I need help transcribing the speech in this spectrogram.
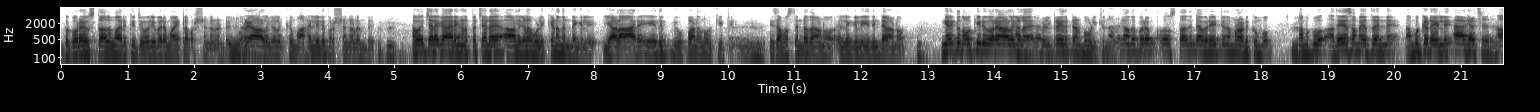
ഇപ്പൊ കുറെ ഉസ്താദുമാർക്ക് ജോലിപരമായിട്ടുള്ള പ്രശ്നങ്ങളുണ്ട്. കുറെ ആളുകൾക്ക് മഹലിൽ പ്രശ്നങ്ങളുണ്ട്. അപ്പൊ ചില കാര്യങ്ങൾ ഇപ്പൊ ചില ആളുകളെ വിളിക്കണമെന്നുണ്ടെങ്കിൽ ഇയാൾ ആരെ ഏത് ഗ്രൂപ്പാണ് നോക്കിയിട്ട് ഈ സമസ്തന്റെതാണോ അല്ലെങ്കിൽ ഇതിന്റെ ആണോ ഇങ്ങനെയൊക്കെ നോക്കിയിട്ട് കുറെ ആളുകളെ ഫിൽട്ടർ ചെയ്തിട്ടാണ് ഇപ്പോൾ വിളിക്കുന്നത്. കാന്തപുരം ഉസ്താദിന്റെ അവരേറ്റ് നമ്മൾ അടുക്കുമ്പോൾ നമുക്ക് അതേ സമയത്ത് തന്നെ നമുക്കിടയിൽ ആ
